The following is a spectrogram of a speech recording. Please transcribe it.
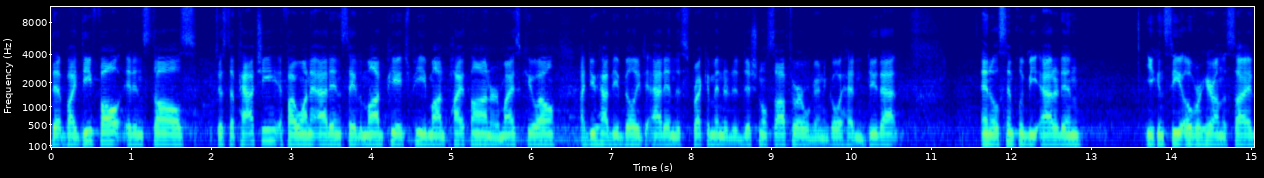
that by default, it installs just Apache. If I want to add in, say, the mod PHP, mod Python, or MySQL, I do have the ability to add in this recommended additional software. We're going to go ahead and do that. And it'll simply be added in. You can see over here on the side,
